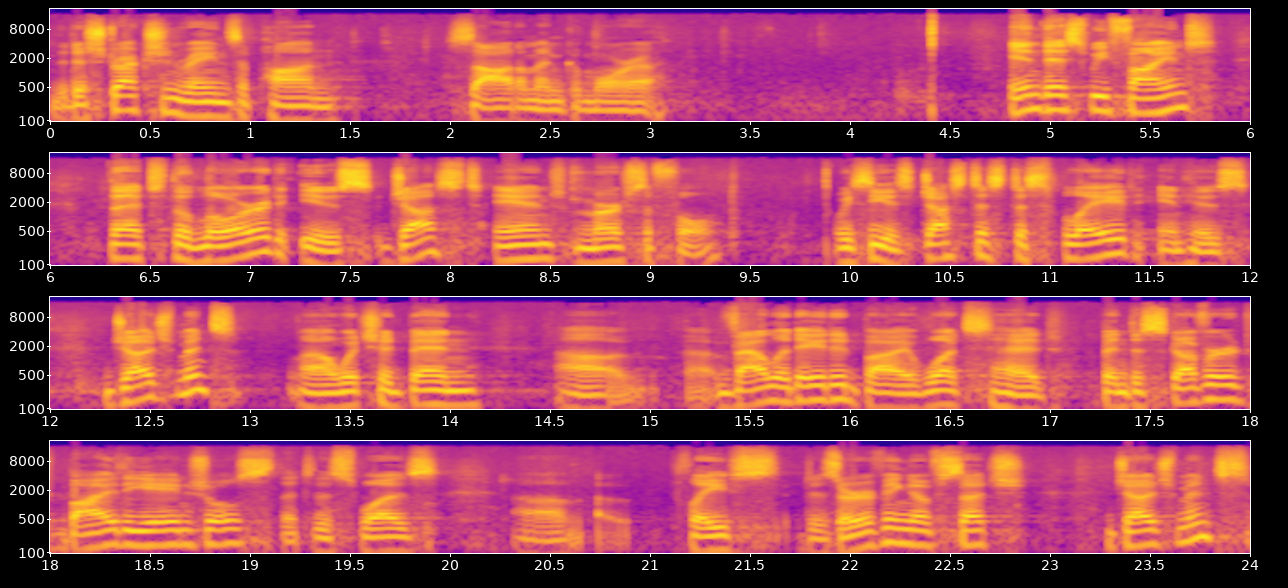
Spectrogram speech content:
the destruction rains upon Sodom and Gomorrah. In this, we find that the Lord is just and merciful. We see his justice displayed in his judgment, uh, which had been uh, uh, validated by what had been discovered by the angels, that this was um, a place deserving of such judgment.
